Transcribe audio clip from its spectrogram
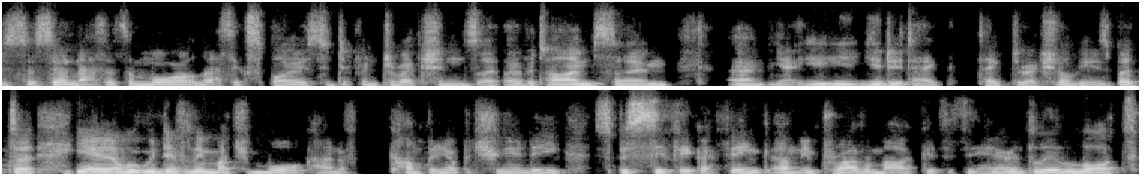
so certain assets are more or less exposed to different directions over time. So, um, you know, you, you do take take directional views, but uh, yeah, no, we're definitely much more kind of company opportunity specific. I think um, in private markets, it's inherently a lot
